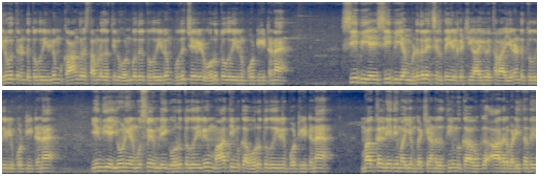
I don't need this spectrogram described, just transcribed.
இருபத்தி ரெண்டு தொகுதியிலும் காங்கிரஸ் தமிழகத்தில் ஒன்பது தொகுதியிலும் புதுச்சேரியில் ஒரு தொகுதியிலும் போட்டியிட்டன. சிபிஐ சிபிஎம் விடுதலை சிறுத்தைகள் கட்சி ஆகியவை தலா இரண்டு தொகுதிகளில் போட்டியிட்டன. இந்திய யூனியன் முஸ்லீம் லீக் ஒரு தொகுதியிலும் மதிமுக ஒரு தொகுதியிலும் போட்டியிட்டன. மக்கள் நீதி மய்யம் கட்சியானது திமுகவுக்கு ஆதரவளித்தது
